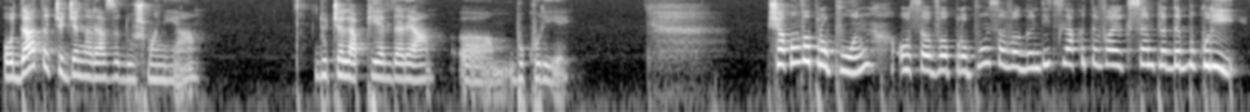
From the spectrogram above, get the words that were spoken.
odată ce generează dușmânia, duce la pierderea uh, bucuriei. Și acum vă propun, o să vă propun să vă gândiți la câteva exemple de bucurii.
